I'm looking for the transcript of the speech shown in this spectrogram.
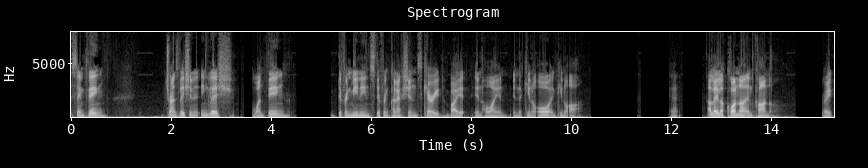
Same thing. Translation in English, one thing different meanings, different connections carried by it in Hawaiian, in the kino o and kino a. Okay. Alela kona and kana. Right?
